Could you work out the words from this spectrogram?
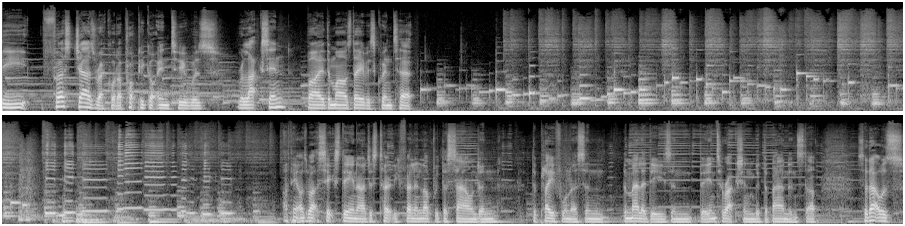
The first jazz record I properly got into was Relaxing by the Miles Davis Quintet. I think I was about 16 and I just totally fell in love with the sound and the playfulness and the melodies and the interaction with the band and stuff. So that was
